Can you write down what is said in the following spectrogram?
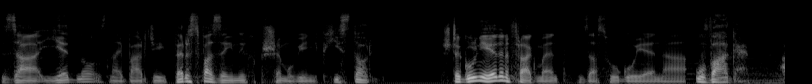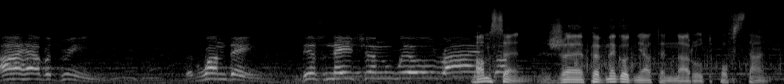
za jedno z najbardziej perswazyjnych przemówień w historii. Szczególnie jeden fragment zasługuje na uwagę. Mam sen, że pewnego dnia ten naród powstanie.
